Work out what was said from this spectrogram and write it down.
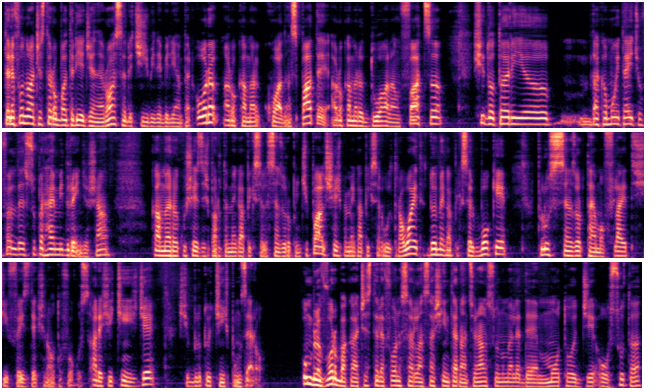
Telefonul acesta are o baterie generoasă de 5000 de mAh, are o cameră coadă în spate, are o cameră duală în față și dotări, uh, dacă mă uit aici, un fel de super high mid-range, așa, cameră cu 64 megapixel senzorul principal, 16 megapixel ultra-wide, 2 megapixel bokeh, plus senzor time of flight și face detection autofocus. Are și 5G și Bluetooth 5.0. Umblă vorba că acest telefon s-ar lansa și internațional sub numele de Moto G100.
